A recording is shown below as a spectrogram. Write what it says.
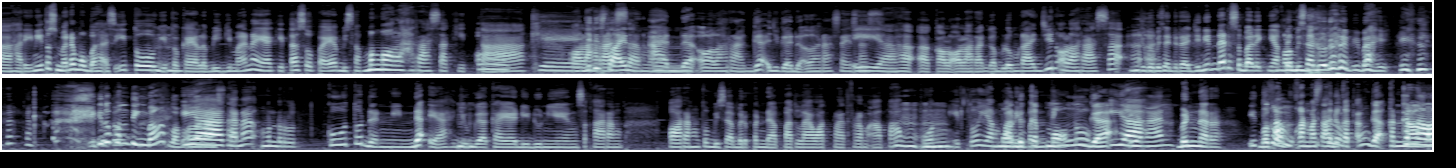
Eh, hari ini tuh sebenarnya mau bahas itu gitu kayak lebih gimana ya kita supaya bisa mengolah rasa kita Oke, olah jadi selain rasa, men. ada olahraga juga ada olah rasa ya Sas? Iya, ha, kalau olahraga belum rajin, olah rasa juga bisa dirajinin dan sebaliknya. Kalau bisa dua-dua lebih baik. itu, penting banget loh iya, rasa. karena menurutku tuh dan Ninda ya juga kayak di dunia yang sekarang orang tuh bisa berpendapat lewat platform apa pun itu yang Mau paling deket, penting mau tuh enggak, iya ya kan? bener Itu bahkan loh, bukan masalah dekat enggak kenal, Kenal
